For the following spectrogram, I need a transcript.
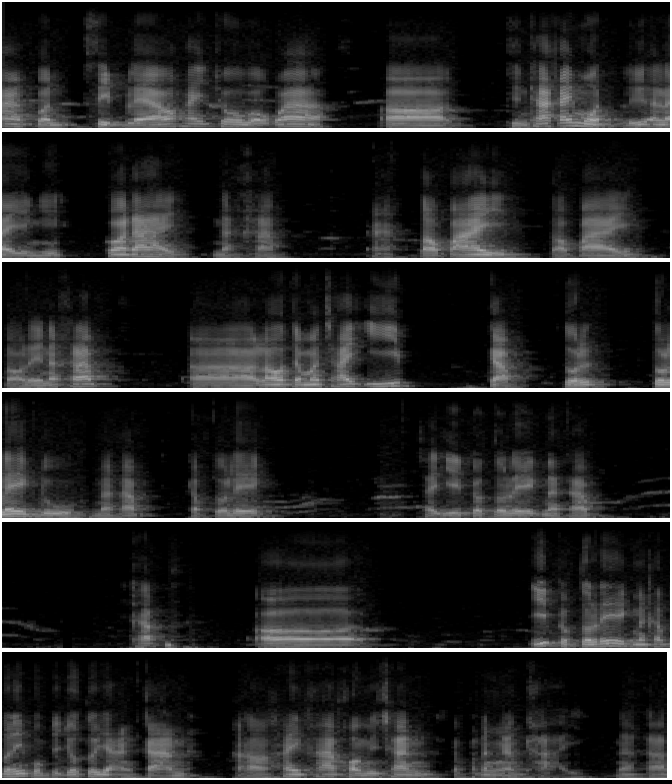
มากกว่า 10 แล้วให้โชว์บอกว่าสินค้าใกล้หมดหรืออะไรอย่างนี้ก็ได้นะครับอะต่อไปต่อไปต่อเลยนะครับเราจะมาใช้ if กับตัวตัวเลขดูนะครับ กับตัวเลข ใช้ if กับตัวเลขนะครับครับเอ่อ if กับตัวเลขนะครับ ตัวนี้ผมจะยกตัวอย่างการให้ค่าคอมมิชชั่นกับพนักงงานขายนะครับ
